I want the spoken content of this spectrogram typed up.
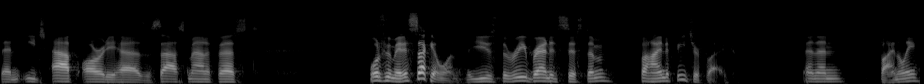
Then each app already has a Sass manifest. What if we made a second one that used the rebranded system behind a feature flag? And then finally,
